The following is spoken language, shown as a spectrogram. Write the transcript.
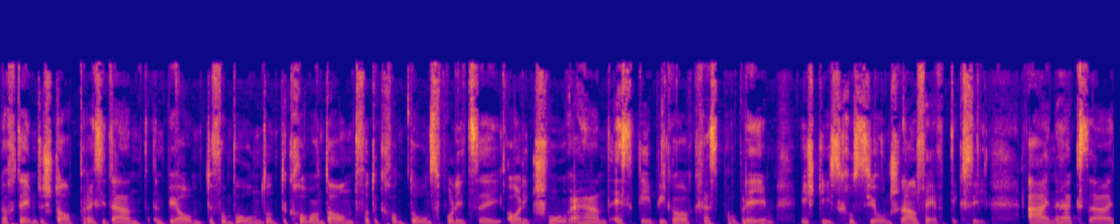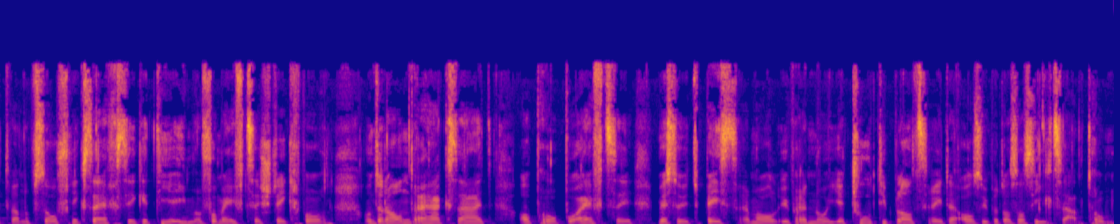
nachdem der Stadtpräsident, ein Beamter vom Bund und der Kommandant von der Kantonspolizei alle geschworen haben, es gebe gar kein Problem, ist die Diskussion schnell fertig gewesen. Einer hat gesagt, wenn er besoffen sei, die immer vom FC Steckborn. Und ein anderer hat gesagt, apropos FC, wir sollten besser einmal über einen neuen Shootingplatz reden als über das Asylzentrum.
